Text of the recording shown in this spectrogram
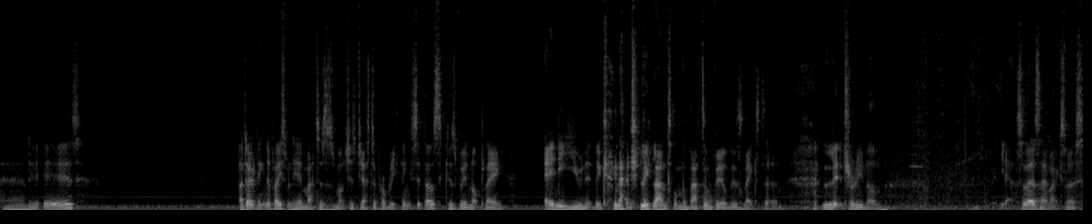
And it is... I don't think the placement here matters as much as Jester probably thinks it does, because we're not playing any unit that can actually land on the battlefield this next turn. Literally none. Yeah, so there's their Maximus.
